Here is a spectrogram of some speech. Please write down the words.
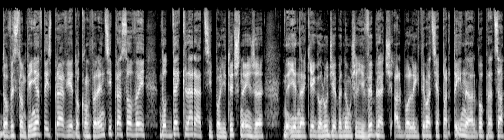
do wystąpienia w tej sprawie, do konferencji prasowej, do deklaracji politycznej, że jednak jego ludzie będą musieli wybrać albo legitymacja partyjna, albo praca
